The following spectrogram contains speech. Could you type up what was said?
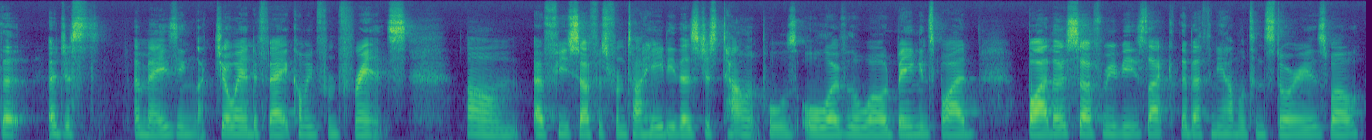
that are just amazing. Like Johanne Defay coming from France, um, a few surfers from Tahiti. There's just talent pools all over the world being inspired by those surf movies, like the Bethany Hamilton story as well.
